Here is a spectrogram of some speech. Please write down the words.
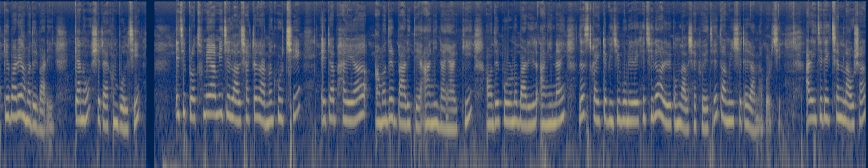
একেবারে আমাদের বাড়ির। কেন? সেটা এখন বলছি। এই যে প্রথমে আমি যে লাল শাকটা রান্না করছি, এটা ভাইয়া আমাদের বাড়িতে আঙিনায় আর কি, আমাদের পুরনো বাড়ির আঙিনায় জাস্ট কয়েকটা বিচি বনে রেখেছিল আর এরকম লাল শাক হয়েছে, তো আমি সেটাই রান্না করছি। আর এই যে দেখছেন লাউ শাক,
